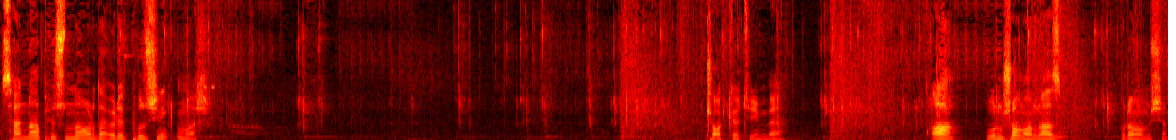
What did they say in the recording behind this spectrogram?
Sen ne yapıyorsun lan orada? Öyle bir pozisyonlik mi var? Çok kötüyüm be. Aa, vurmuş olmam lazım. Vuramamışım.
